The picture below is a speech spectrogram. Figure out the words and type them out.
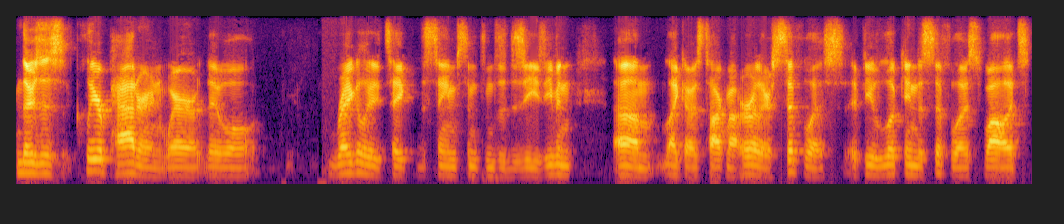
there's this clear pattern where they will regularly take the same symptoms of disease, even um, like I was talking about earlier, syphilis. If you look into syphilis, while it's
